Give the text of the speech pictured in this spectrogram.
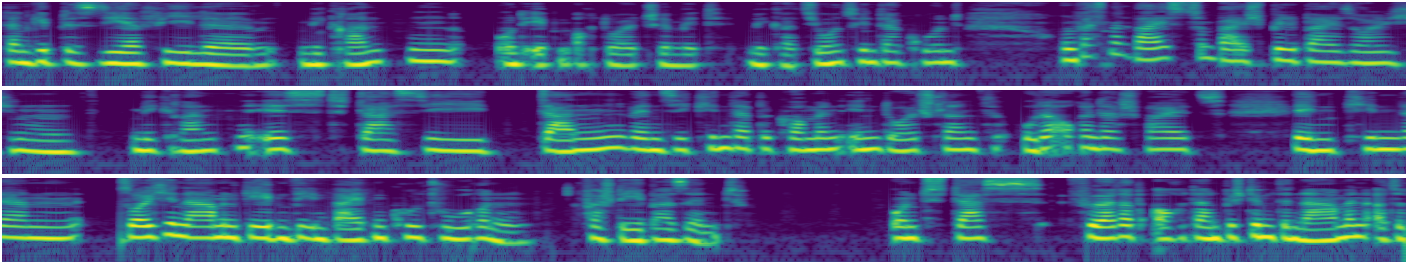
Dann gibt es sehr viele Migranten und eben auch Deutsche mit Migrationshintergrund. Und was man weiß zum Beispiel bei solchen Migranten ist, dass sie dann, wenn sie Kinder bekommen in Deutschland oder auch in der Schweiz, den Kindern solche Namen geben, die in beiden Kulturen verstehbar sind. Und das fördert auch dann bestimmte Namen. Also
